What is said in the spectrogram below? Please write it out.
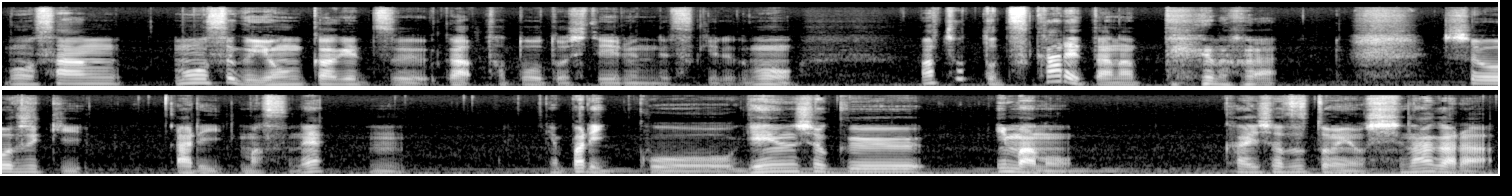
もう3もうすぐ4ヶ月が経とうとしているんですけれども、まあ、ちょっと疲れたなっていうのが 正直ありますね。うん。やっぱりこう現職今の会社勤めをしながら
